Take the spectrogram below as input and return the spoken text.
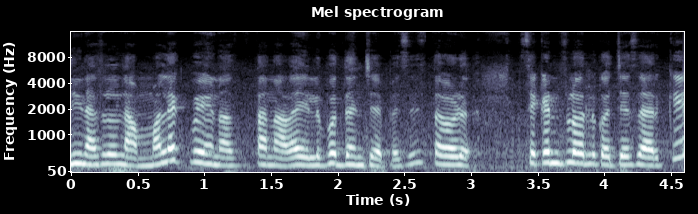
నేను అసలు నమ్మలేకపోయాను. తను అలా వెళ్ళిపోద్దని చెప్పేసి థర్డ్ సెకండ్ ఫ్లోర్కి వచ్చేసరికి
